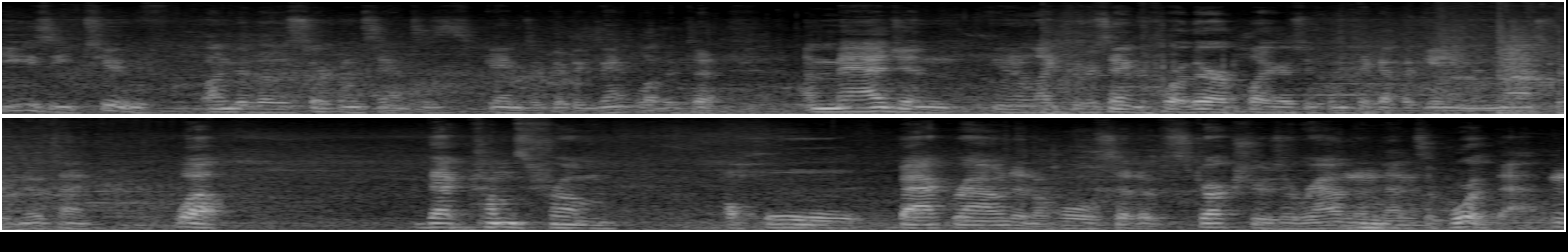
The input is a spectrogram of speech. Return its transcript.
easy too, under those circumstances. This Game's a good example of it. To imagine, you know, like you were saying before, there are players who can pick up a game and master it in no time. Well, that comes from a whole background and a whole set of structures around them that Mhm. support that. You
